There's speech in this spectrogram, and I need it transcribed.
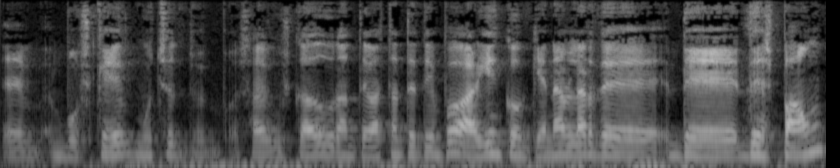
eh, busqué mucho, o he buscado durante bastante tiempo a alguien con quien hablar de, de, Spawn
